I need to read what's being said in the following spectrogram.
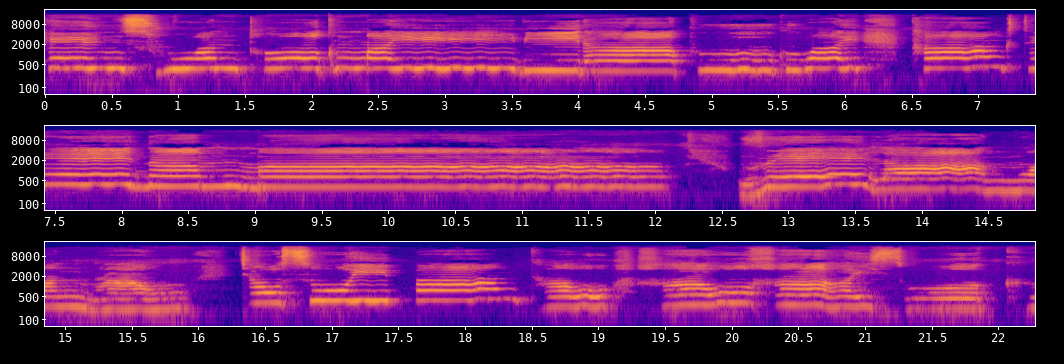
Hence one talk my bida pukwai tank te namma. We lang wang ngao chao sui pa. 好，好ว所可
